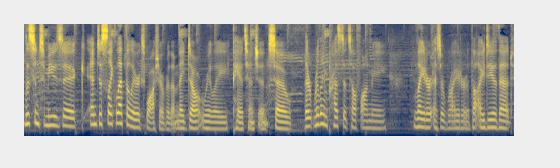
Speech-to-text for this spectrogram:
listen to music and just like let the lyrics wash over them. They don't really pay attention. So that really impressed itself on me later as a writer. The idea that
